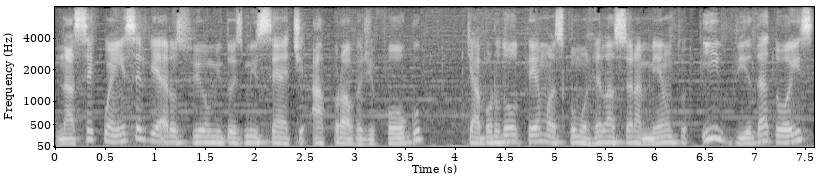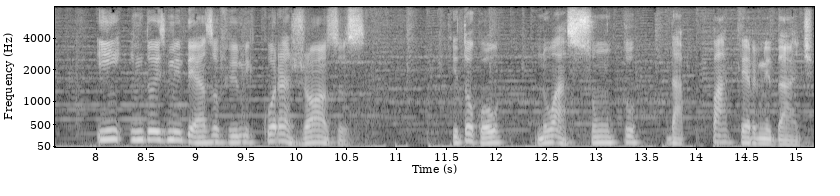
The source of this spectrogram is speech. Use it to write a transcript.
Na sequência vieram os filmes 2007 A Prova de Fogo, que abordou temas como relacionamento e vida 2, e em 2010 o filme Corajosos, que tocou no assunto da paternidade.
